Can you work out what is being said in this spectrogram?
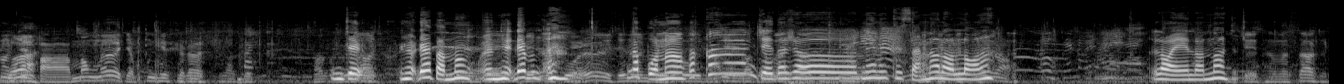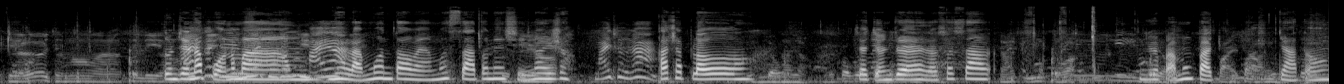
nó chỉ bà mong nữa chẳng không chịu rồi chị nhớ đây bà mong ờ, nhớ đây nó bỏ nó các con chị ta cho, nên cái sản nó lò lò nó lòi lò nó chị thằng là sao thì kia cho nó li tuần chị nó bỏ nó mà như là muôn tao mà mất xa tôi nên chỉ nơi rồi cá chép lô cho chọn chơi là sao sao. Như bà mong bà trả tao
